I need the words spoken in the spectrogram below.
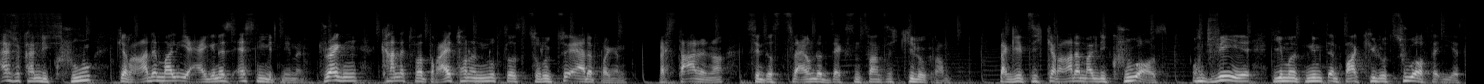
Also kann die Crew gerade mal ihr eigenes Essen mitnehmen. Dragon kann etwa 3 Tonnen Nutzlast zurück zur Erde bringen. Bei Starliner sind das 226 Kilogramm. Da geht sich gerade mal die Crew aus. Und wehe, jemand nimmt ein paar Kilo zu auf der ISS.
